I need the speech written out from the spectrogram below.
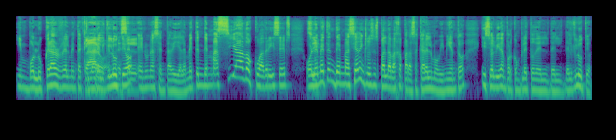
involucrar o realmente activar Claro, el glúteo el- en una sentadilla. Le meten demasiado cuádriceps o Sí. le meten demasiado incluso espalda baja para sacar el movimiento y se olvidan por completo del, del, del glúteo.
